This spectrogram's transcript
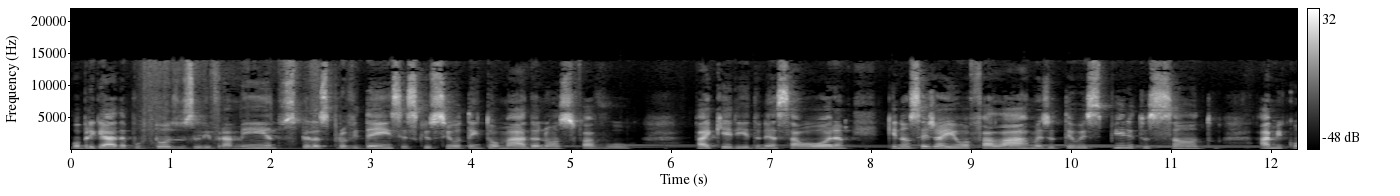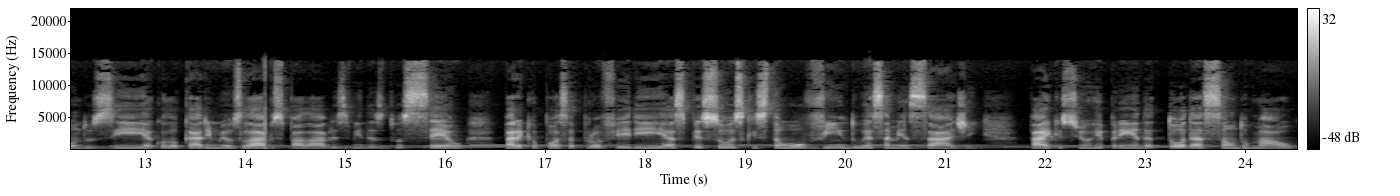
Obrigada por todos os livramentos, pelas providências que o Senhor tem tomado a nosso favor. Pai querido, nessa hora, que não seja eu a falar, mas o teu Espírito Santo a me conduzir, a colocar em meus lábios palavras vindas do céu, para que eu possa proferir às pessoas que estão ouvindo essa mensagem. Pai, que o Senhor repreenda toda ação do mal,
